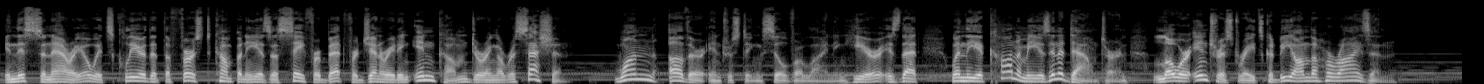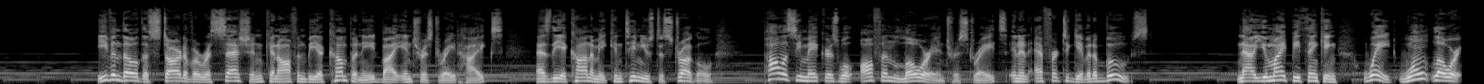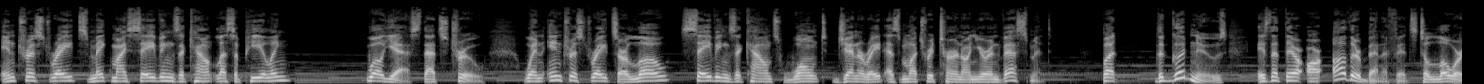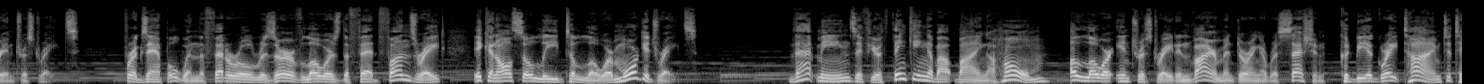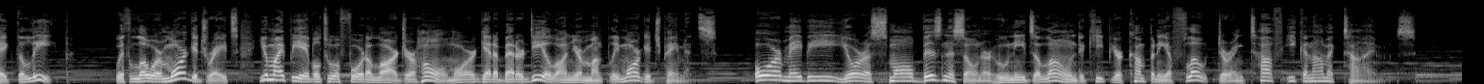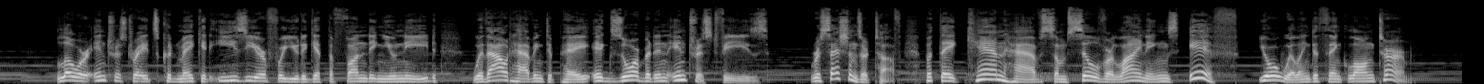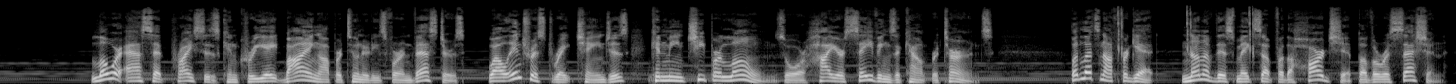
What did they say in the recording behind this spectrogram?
In this scenario, it's clear that the first company is a safer bet for generating income during a recession. One other interesting silver lining here is that when the economy is in a downturn, lower interest rates could be on the horizon. Even though the start of a recession can often be accompanied by interest rate hikes, as the economy continues to struggle, policymakers will often lower interest rates in an effort to give it a boost. Now you might be thinking, wait, won't lower interest rates make my savings account less appealing? Well, yes, that's true. When interest rates are low, savings accounts won't generate as much return on your investment. But the good news is that there are other benefits to lower interest rates. For example, when the Federal Reserve lowers the Fed funds rate, it can also lead to lower mortgage rates. That means if you're thinking about buying a home, a lower interest rate environment during a recession could be a great time to take the leap. With lower mortgage rates, you might be able to afford a larger home or get a better deal on your monthly mortgage payments. Or maybe you're a small business owner who needs a loan to keep your company afloat during tough economic times. Lower interest rates could make it easier for you to get the funding you need without having to pay exorbitant interest fees. Recessions are tough, but they can have some silver linings if you're willing to think long term. Lower asset prices can create buying opportunities for investors, while interest rate changes can mean cheaper loans or higher savings account returns. But let's not forget, none of this makes up for the hardship of a recession.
